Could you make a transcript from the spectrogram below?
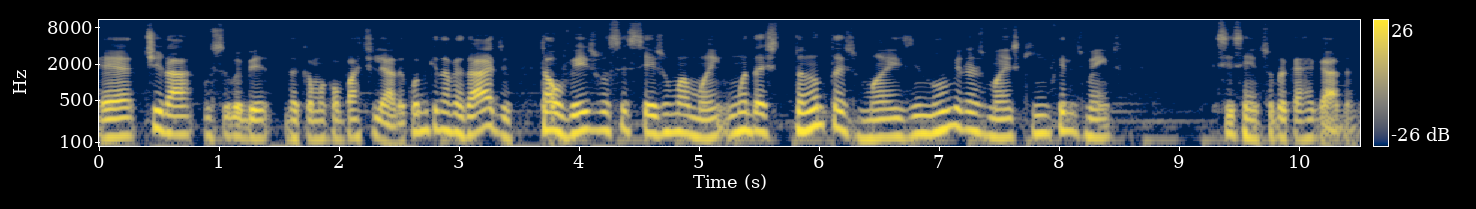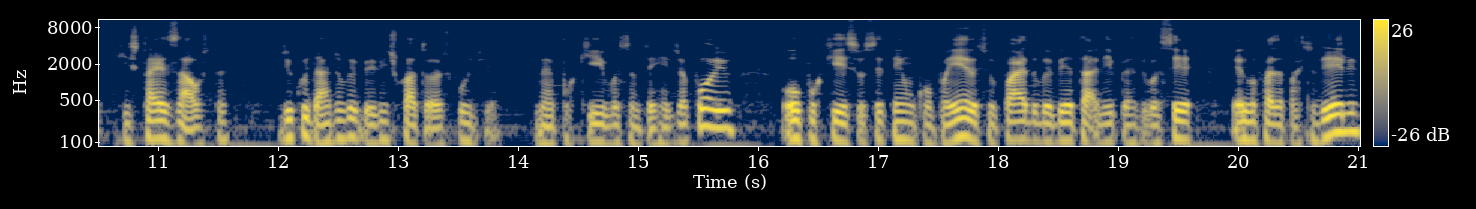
é tirar o seu bebê da cama compartilhada. Quando que na verdade, talvez você seja uma mãe, uma das tantas mães, inúmeras mães que infelizmente se sente sobrecarregada, que está exausta de cuidar de um bebê 24 horas por dia, né? Porque você não tem rede de apoio, ou porque se você tem um companheiro, se o pai do bebê está ali perto de você, ele não faz a parte dele,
